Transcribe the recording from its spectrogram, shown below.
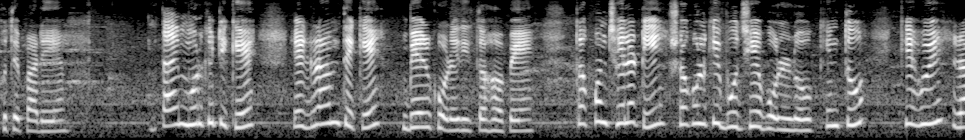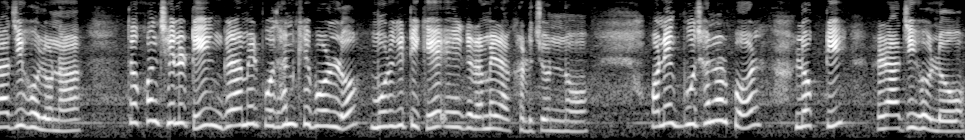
হতে পারে। তাই মুরগিটিকে এ গ্রাম থেকে বের করে দিতে হবে। তখন ছেলেটি সকলকে বুঝিয়ে বলল, কিন্তু কেউই রাজি হলো না। তখন ছেলেটি গ্রামের প্রধানকে বলল, মুরগিটিকে এই গ্রামে রাখার জন্য। অনেক বোঝানোর পর লোকটি রাজি হলো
